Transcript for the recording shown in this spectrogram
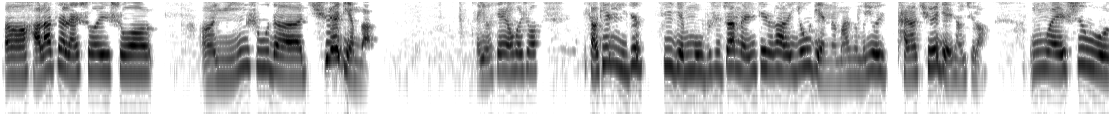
呃，好了，再来说一说呃语音输的缺点吧。有些人会说。小天，你这期节目不是专门介绍它的优点的吗？怎么又谈到缺点上去了？因为事物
